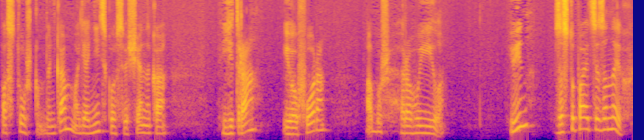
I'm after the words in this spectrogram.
пастушкам, донькам мадяніцького священика Їтра, Іофора або ж Рагуїла. Він заступається за них.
